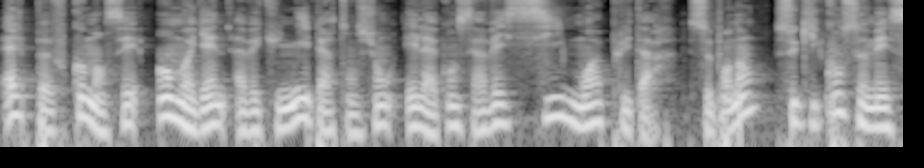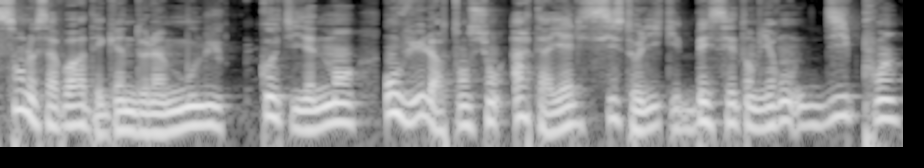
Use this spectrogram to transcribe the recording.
elles peuvent commencer en moyenne avec une hypertension et la conserver 6 mois plus tard. Cependant, ceux qui consommaient sans le savoir des graines de lin moulues quotidiennement ont vu leur tension artérielle systolique baisser d'environ 10 points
